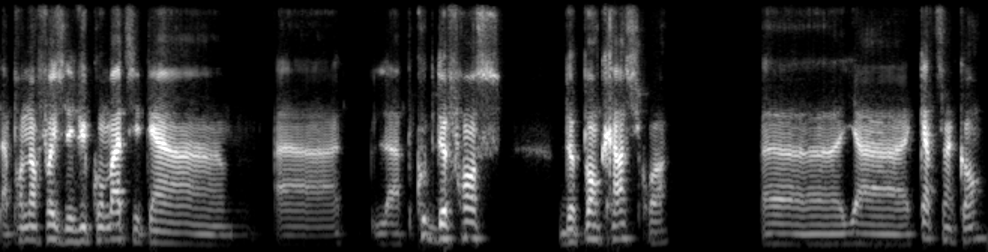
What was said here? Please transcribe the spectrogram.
la première fois que je l'ai vu combattre, c'était un, la Coupe de France de Pancras, je crois, euh, il y a 4-5 ans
